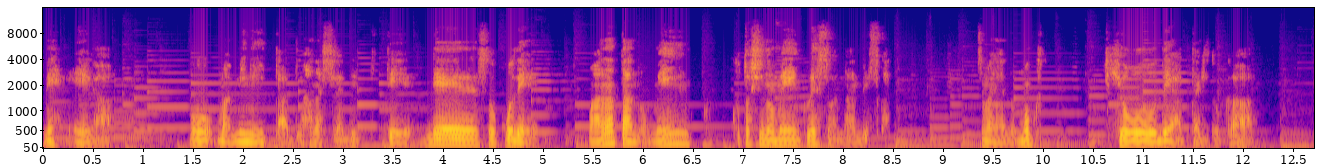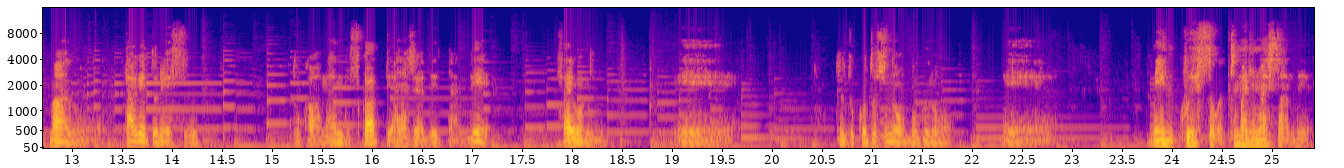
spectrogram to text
ね、映画を、まあ、見に行ったっていう話が出てきて、で、そこで、あなたのメイン、今年のメインクエストは何ですか？つまり、あの、目標であったりとか、まあ、あの、ターゲットレースとかは何ですかっていう話が出てたんで、最後に、えー、ちょっと今年の僕の、えー、メインクエストが決まりましたんで、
